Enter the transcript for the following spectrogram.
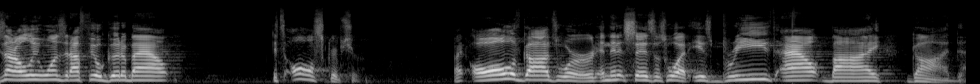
It's not only ones that I feel good about, it's all Scripture. Right? All of God's Word. And then it says as what? Is breathed out by God.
